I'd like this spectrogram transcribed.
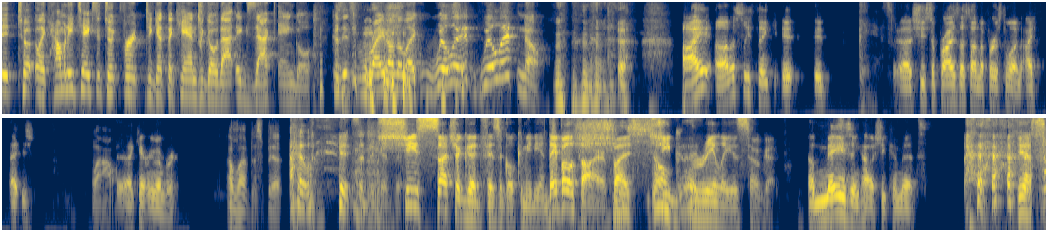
it took, like how many takes it took for it to get the can to go that exact angle because it's right on the like, will it? Will it? No. I honestly think it it uh, she surprised us on the first one. I I, Wow. I can't remember. I love this bit. it's such a good. bit. She's such a good physical comedian. They both are, but so she good. really is so good. Amazing how she commits. Yes.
